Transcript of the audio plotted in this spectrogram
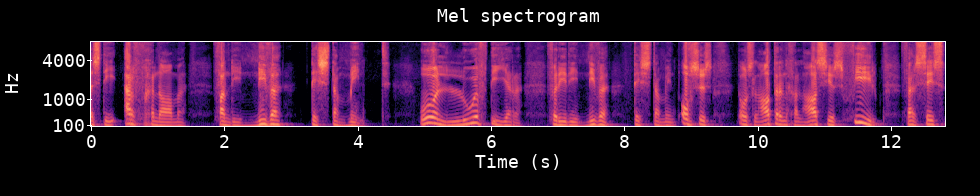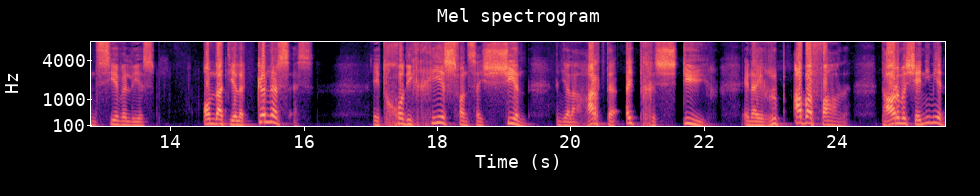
is die erfgename van die nuwe testament. O loof die Here vir hierdie nuwe testament. Of soos ons later in Galasiërs 4 vers 6 en 7 lees omdat julle kinders is het God die gees van sy seun in julle harte uitgestuur en hy roep Abba Vader. Daarom is jy nie meer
